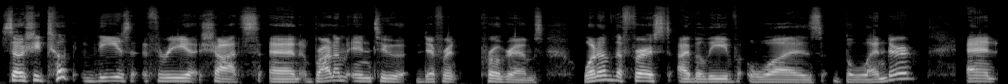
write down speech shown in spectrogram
So she took these three shots and brought them into different programs. One of the first, I believe, was Blender. And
